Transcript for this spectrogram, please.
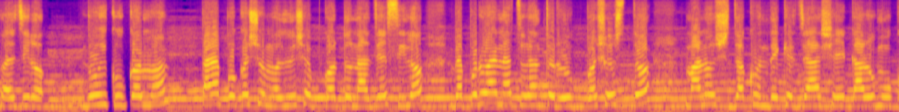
হয়েছিল। দুই কুকর্ম তারা প্রকাশ্য মজলিসে করত না যে ছিল বেপরোয়া না চূড়ান্ত রূপ। প্রশস্ত মানুষ যখন দেখে যা সে কারও মুখ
